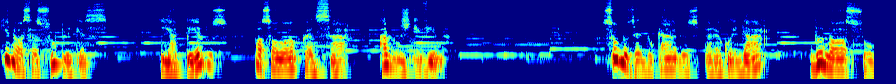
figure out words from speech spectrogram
que nossas súplicas e apelos possam alcançar a luz divina. Somos educados para cuidar do nosso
